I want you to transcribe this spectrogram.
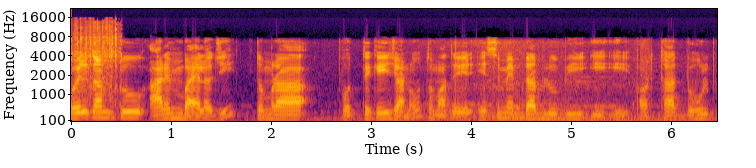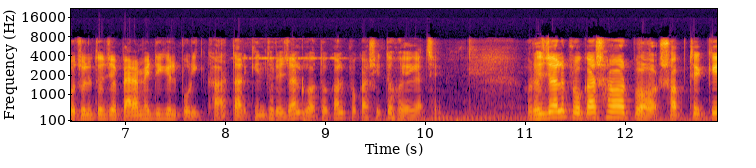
Welcome to R M biology তোমরা প্রত্যেকেই জানো তোমাদের S M F W B অর্থাৎ বহুল প্রচলিত যে প্যারামেডিক্যাল পরীক্ষা, তার কিন্তু রেজাল্ট গতকাল প্রকাশিত হয়ে গেছে। রেজাল্ট প্রকাশ হওয়ার পর সবথেকে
